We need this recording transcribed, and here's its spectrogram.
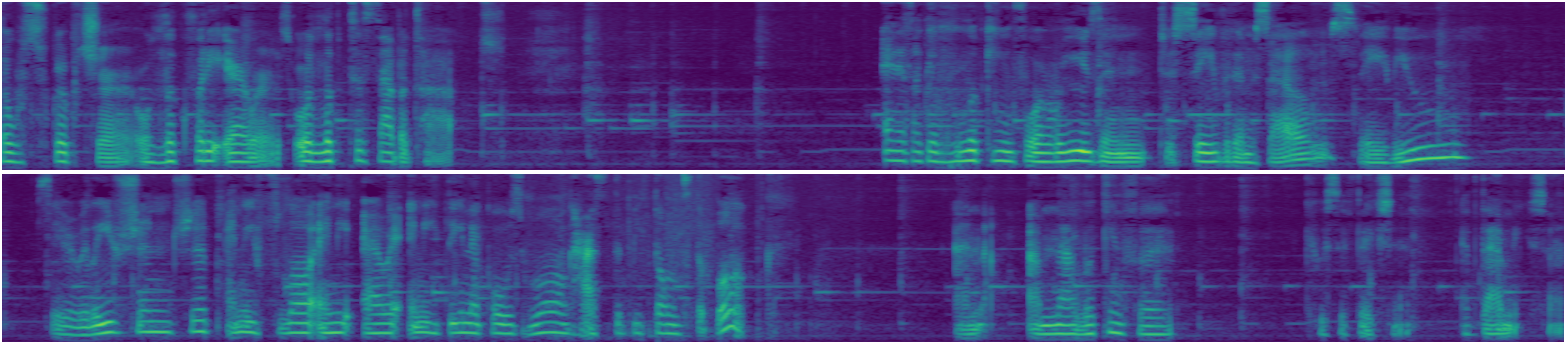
throw scripture or look for the errors or look to sabotage. And it's like they're looking for a reason to save themselves, save you, save a relationship. Any flaw, any error, anything that goes wrong has to be thrown to the book. And I'm not looking for crucifixion, if that makes sense.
